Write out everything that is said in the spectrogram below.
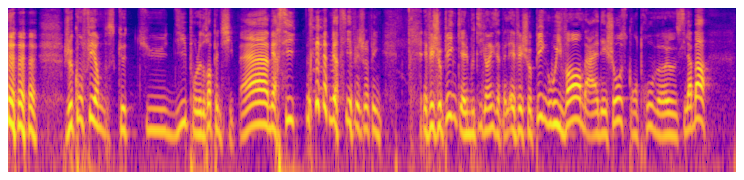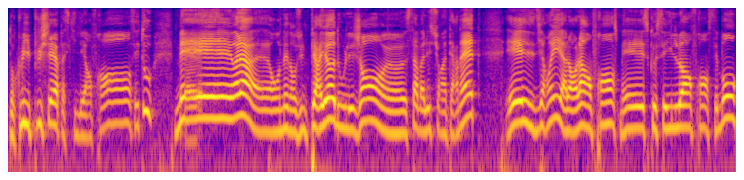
Je confirme ce que tu dis pour le drop and ship. Ah, merci. merci, Effet Shopping. Effet Shopping, qui a une boutique en ligne qui s'appelle Effet Shopping, où il vend bah, des choses qu'on trouve euh, aussi là-bas. Donc lui, il est plus cher parce qu'il est en France et tout. Mais voilà, euh, on est dans une période où les gens euh, savent aller sur Internet et dire oui, alors là en France, mais est-ce que c'est il là en France C'est bon?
